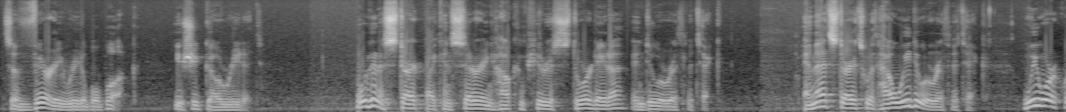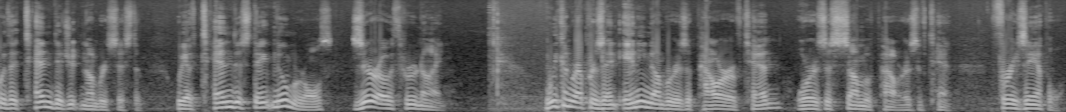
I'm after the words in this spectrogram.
It's a very readable book. You should go read it. We're going to start by considering how computers store data and do arithmetic. And that starts with how we do arithmetic. We work with a 10-digit number system we have 10 distinct numerals, 0 through 9. We can represent any number as a power of 10 or as a sum of powers of 10. For example,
